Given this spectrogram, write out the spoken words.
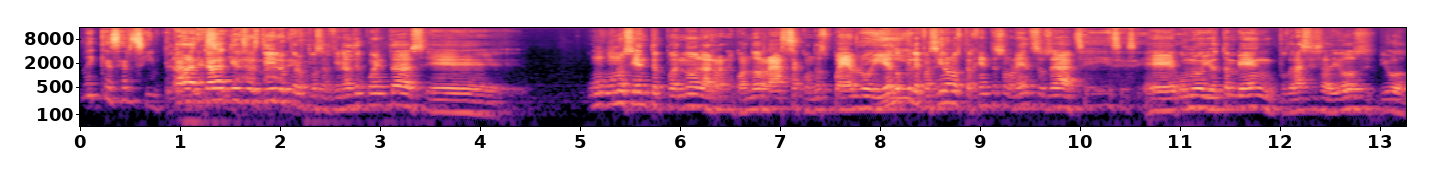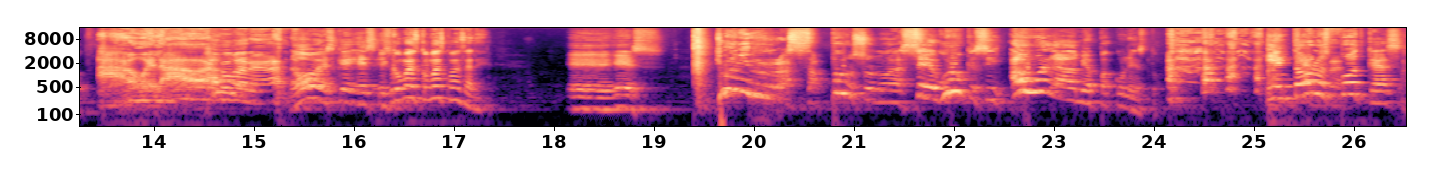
no hay que ser simple. Cada, cada quien su estilo, pero pues al final de cuentas, eh, uno, siente, pues, ¿no? La, cuando es raza, cuando es pueblo, y es lo que le fascina a nuestra gente sonorense, o sea. Sí, sí, sí. eh, uno, yo también, pues, gracias a Dios, digo. ¡Abuelada! compadre! No, es que es. ¿Y cómo es, cómo es, cómo sale? Eh, es. Yo de mi raza, puro sonora, seguro que sí. Abuelada, mi papá, con esto. y en todos los podcasts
